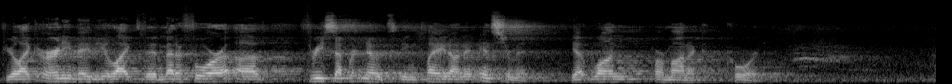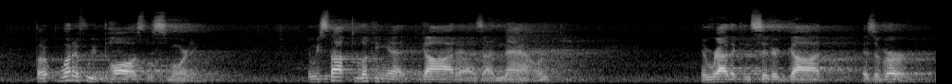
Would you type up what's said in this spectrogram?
If you're like Ernie, maybe you like the metaphor of three separate notes being played on an instrument, yet one harmonic chord. But what if we pause this morning and we stopped looking at God as a noun and rather considered God as a verb.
